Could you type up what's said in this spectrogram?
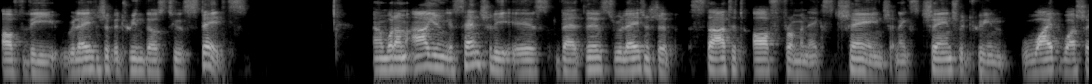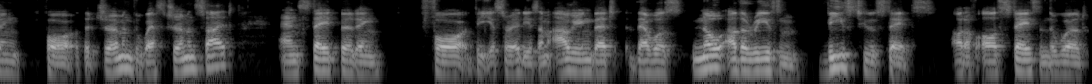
of the relationship between those two states. And what I'm arguing essentially is that this relationship started off from an exchange, an exchange between whitewashing for the German, the West German side, and state building for the Israelis. I'm arguing that there was no other reason these two states, out of all states in the world,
